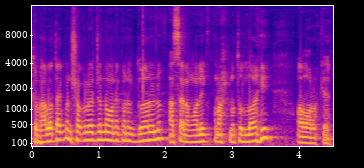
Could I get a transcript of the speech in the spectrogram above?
তো ভালো থাকবেন, সকলের জন্য অনেক অনেক দোয়া রইল। আসসালামু আলাইকুম রহমতুল্লাহি আবরকাত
